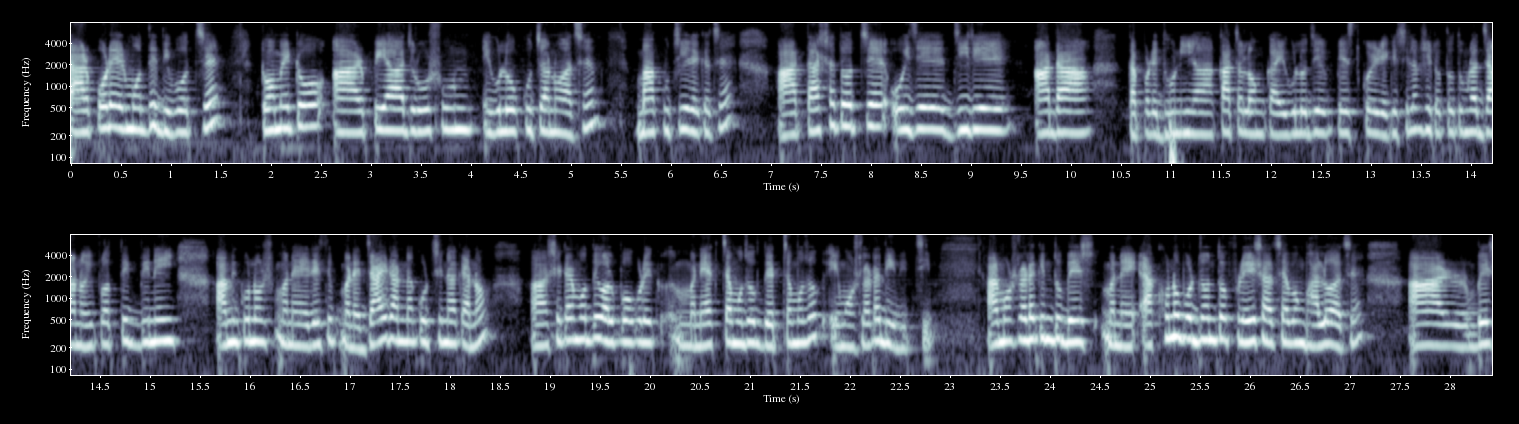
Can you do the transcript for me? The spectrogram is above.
তারপরে এর মধ্যে দিব হচ্ছে টমেটো আর পেঁয়াজ, রসুন, এগুলো কুচানো আছে, মা কুচিয়ে রেখেছে। আর তার সাথে হচ্ছে ওই যে জিরে, আদা, তারপরে ধনিয়া, কাঁচা লঙ্কা, এগুলো যে পেস্ট করে রেখেছিলাম সেটা তো তোমরা জানোই। প্রত্যেক দিনেই আমি কোনো মানে রেসিপি মানে যাই রান্না করছি না কেন সেটার মধ্যে অল্প করে মানে এক চামচ হোক দেড় চামচ হোক এই মশলাটা দিয়ে দিচ্ছি। আর মশলাটা কিন্তু বেশ মানে এখনও পর্যন্ত ফ্রেশ আছে এবং ভালো আছে। আর বেশ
